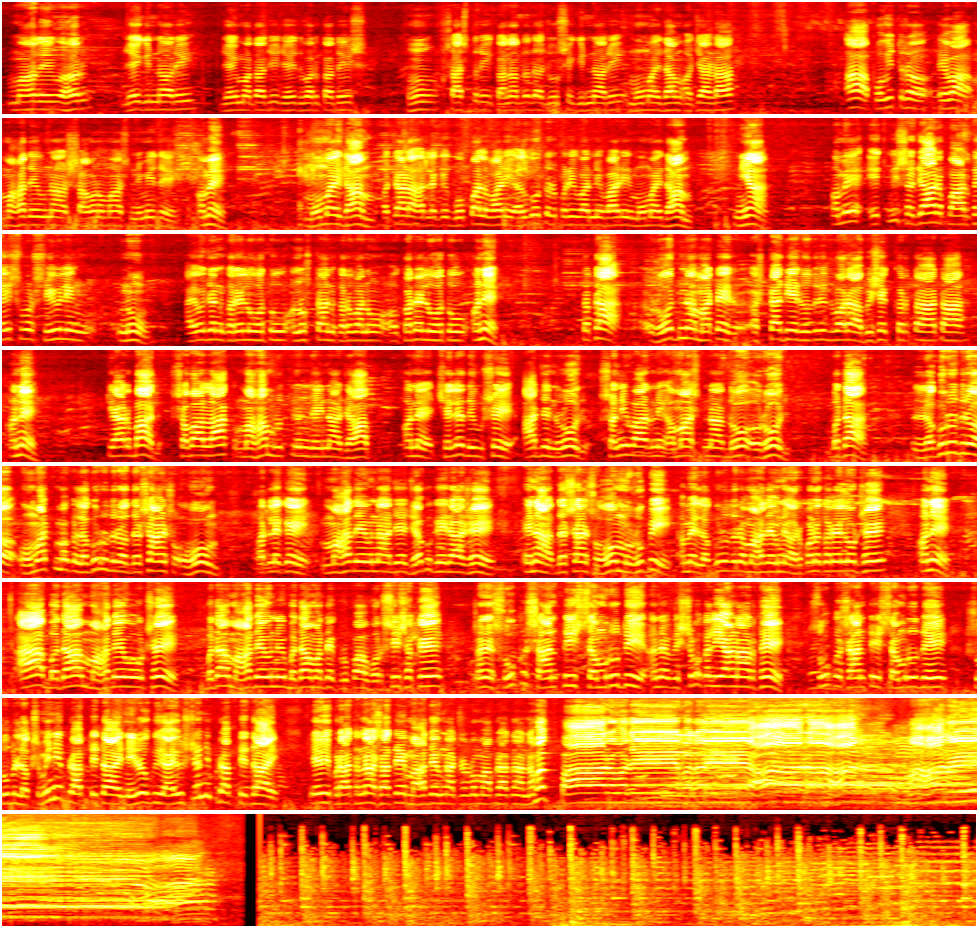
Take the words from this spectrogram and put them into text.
મહાદેવ હર જય ગિરનારી, જય માતાજી, જય દ્વારકાધીશ. હું શાસ્ત્રી કાનાદાદા જોશી ગિરનારી, મુંબઈધામ અચાડા આ પવિત્ર એવા મહાદેવના શ્રાવણ માસ નિમિત્તે અમે મોમાઈધામ અચાડા એટલે કે ગોપાલવાડી અલગોતર પરિવારની વાડી મોમાઈધામ ત્યાં અમે એકવીસ હજાર પાર્થેશ્વર શિવલિંગનું આયોજન કરેલું હતું, અનુષ્ઠાન કરવાનું કરેલું હતું અને તથા રોજના માટે અષ્ટાધ્યાય રુદ્ર દ્વારા અભિષેક કરતા હતા અને ત્યારબાદ સવા લાખ મહામૃત્યુંજયના જાપ અને છેલ્લે દિવસે આજે રોજ શનિવારની અમાસના દો રોજ બધા લઘુરુદ્ર, હોમાત્મક લઘુરુદ્ર દશાંશ હોમ એટલે કે મહાદેવના જે જપ કર્યા છે, એના દશાંશ હોમ રૂપી અમે લઘુરુદ્ર મહાદેવને અર્પણ કરેલો છે અને આ બધા મહાદેવો છે, બધા મહાદેવની બધા માટે કૃપા વરસી શકે અને સુખ, શાંતિ, સમૃદ્ધિ અને વિશ્વ કલ્યાણાર્થે સુખ, શાંતિ, સમૃદ્ધિ, શુભ લક્ષ્મીની પ્રાપ્તિ થાય, નિરોગી આયુષ્યની પ્રાપ્તિ થાય, એવી પ્રાર્થના સાથે મહાદેવના ચરણોમાં પ્રાર્થના. નમક પાર્વદેવ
